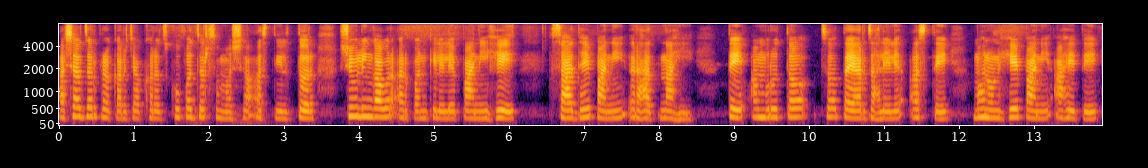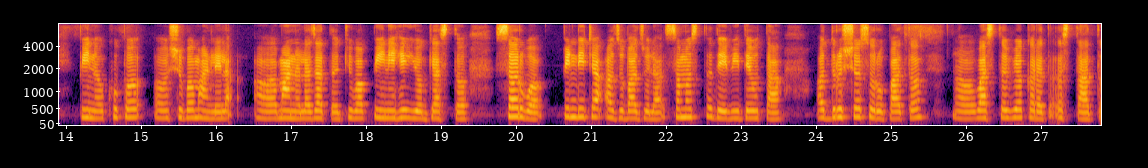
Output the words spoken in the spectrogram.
अशा जर प्रकारच्या खरंच खूपच जर समस्या असतील तर शिवलिंगावर अर्पण केलेले पाणी हे साधे पाणी राहत नाही. ते अमृतचं तयार झालेले असते म्हणून हे पाणी आहे ते पिणं खूप शुभ मानलेलं मानलं जातं किंवा पिणे हे योग्य असतं. सर्व पिंडीच्या आजूबाजूला समस्त देवी देवता अदृश्य स्वरूपात वास्तव्य करत असतात.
